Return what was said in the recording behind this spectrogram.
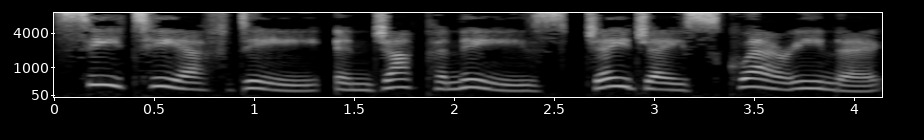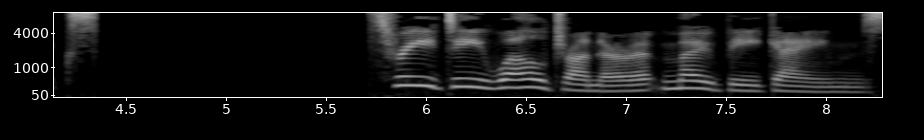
CTFD in Japanese, JJ Square Enix. 3D Worldrunner at Moby Games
